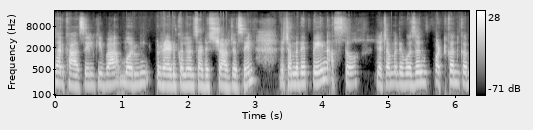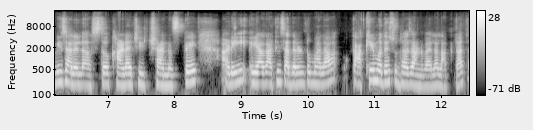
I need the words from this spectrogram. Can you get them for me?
सारखा असेल किंवा मरून रेड कलरचा डिस्चार्ज असेल ज्याच्यामध्ये पेन असतं ज्याच्यामध्ये वजन पटकन कमी झालेलं असतं खाण्याची इच्छा नसते आणि या गाठी साधारण तुम्हाला काखेमध्ये सुद्धा जाणवायला लागतात.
